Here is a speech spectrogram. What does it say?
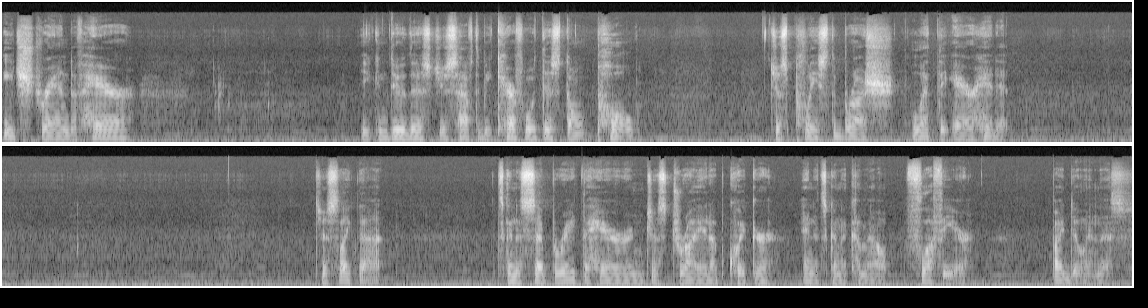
each strand of hair. You can do this, just have to be careful with this, don't pull. Just place the brush, let the air hit it. Just like that. It's going to separate the hair and just dry it up quicker and it's going to come out fluffier by doing this.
